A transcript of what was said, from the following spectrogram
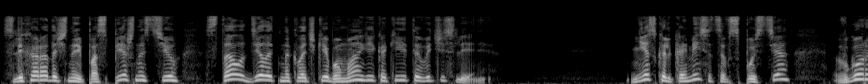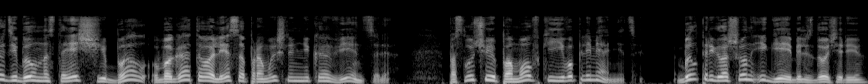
с лихорадочной поспешностью, стал делать на клочке бумаги какие-то вычисления. Несколько месяцев спустя в городе был настоящий бал у богатого лесопромышленника Венцеля по случаю помолвки его племянницы. Был приглашен и Гейбель с дочерью.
